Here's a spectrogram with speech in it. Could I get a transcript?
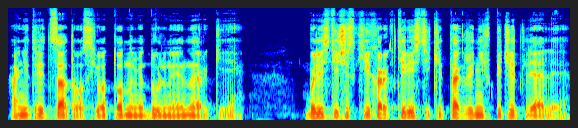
а не 30-го с его тоннами дульной энергии. Баллистические характеристики также не впечатляли.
